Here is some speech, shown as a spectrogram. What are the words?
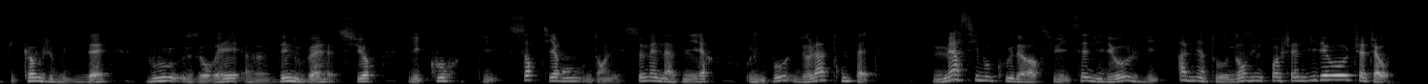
Et puis comme je vous disais, vous aurez euh, des nouvelles sur les cours qui sortiront dans les semaines à venir au niveau de la trompette. Merci beaucoup d'avoir suivi cette vidéo, je vous dis à bientôt dans une prochaine vidéo, ciao ciao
